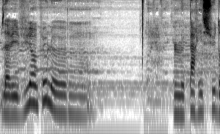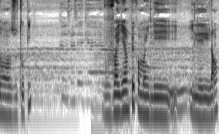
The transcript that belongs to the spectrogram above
Vous avez vu un peu le, le paresseux dans Zootopie? Vous voyez un peu comment il est, il est lent?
